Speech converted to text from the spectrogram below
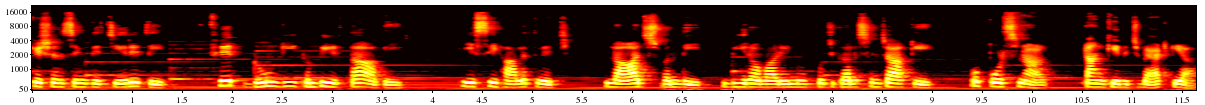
ਕਿਸ਼ਨ ਸਿੰਘ ਦੇ ਚਿਹਰੇ ਤੇ ਫਿਰ ਡੂੰਗੀ ਗੰਭੀਰਤਾ ਆ ਗਈ। ਇਸੇ ਹਾਲਤ ਵਿੱਚ ਲਾਜ ਸੰਬੰਧੀ ਵੀਰਾਂਵਾਲੀ ਨੂੰ ਕੁਝ ਗੱਲ ਸਮਝਾ ਕੇ ਉਹ ਪੁਲਿਸ ਨਾਲ ਟਾਂਕੇ ਵਿੱਚ ਬੈਠ ਗਿਆ।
